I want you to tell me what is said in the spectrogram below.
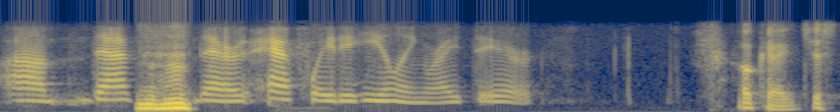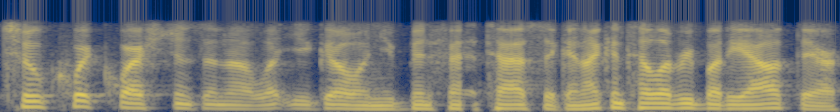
Um, that's mm-hmm. they're halfway to healing right there. Okay, just two quick questions, and I'll let you go. And you've been fantastic. And I can tell everybody out there,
